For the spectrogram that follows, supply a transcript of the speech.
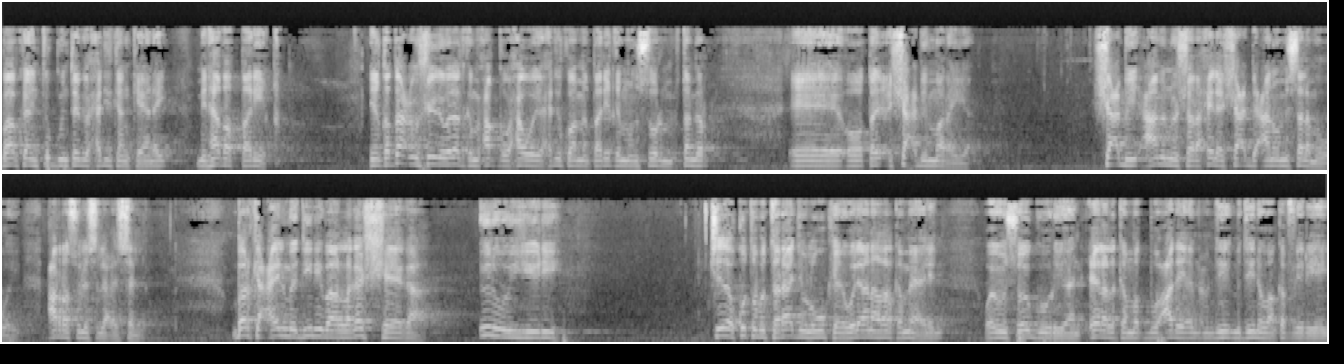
baabka intuu guntay buu xadiidkan keenay min hada ariiq inqiaacuu sheegay wadaadka muxaqi waxaa weeye xadidku waa min ariiqi mansuur muctamir oo shacbi maraya. Shacbi caamir bnu sharaxiil shacbi can umi salama weeye can rasuuli sal lay slam marka caylmadiini baa laga sheegaa inuu yidhi sida kutubu taraajim lagu keenay weli ana hadalka ma helin. Way un soo guuriyaan cilalka mabuucada ee madiina waan ka fiiriyey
